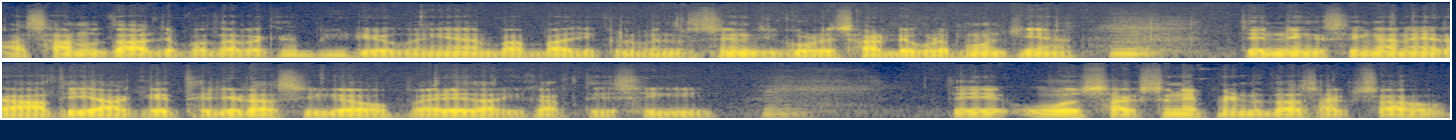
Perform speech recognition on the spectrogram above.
ਆ ਸਾਨੂੰ ਤਾਂ ਅੱਜ ਪਤਾ ਲੱਗਾ ਵੀਡੀਓ ਗਈਆਂ ਬਾਬਾ ਜੀ ਕੁਲਵਿੰਦਰ ਸਿੰਘ ਜੀ ਕੋਲੇ ਸਾਡੇ ਕੋਲੇ ਪਹੁੰਚੀਆਂ। ਤੇ ਨਿੰਗ ਸਿੰਘਾਂ ਨੇ ਰਾਤ ਹੀ ਆ ਕੇ ਇੱਥੇ ਜਿਹੜਾ ਸੀਗਾ ਉਹ ਪਹਿਰੇਦਾਰੀ ਕਰਤੀ ਸੀਗੀ। ਤੇ ਉਹ ਸ਼ਖਸ ਨੇ ਪਿੰਡ ਦਾ ਸ਼ਖਸ ਆ ਉਹ।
